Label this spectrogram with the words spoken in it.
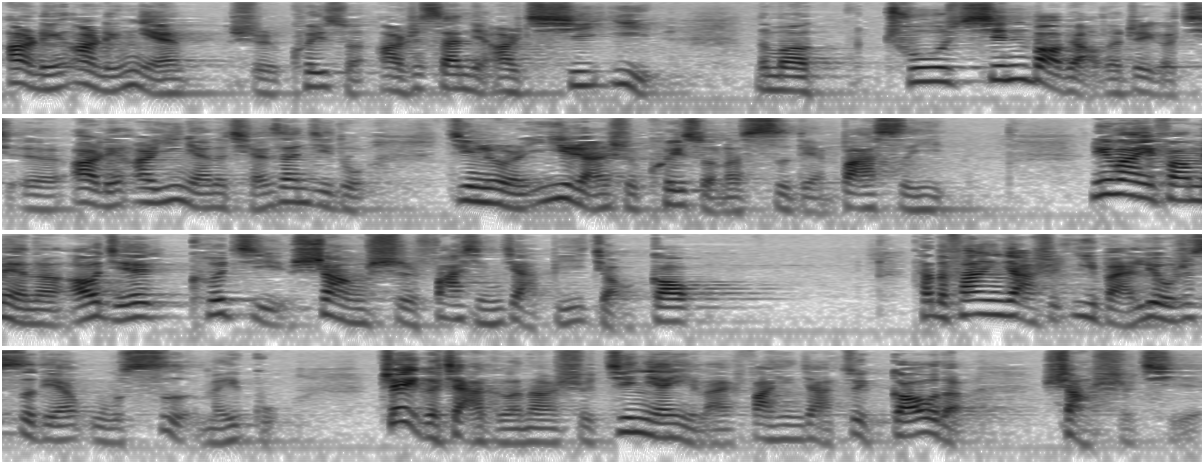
二零二零年是亏损二十三点二七亿，那么。出新报表的这个前呃，二零二一年的前三季度，净利润依然是亏损了四点八四亿。另外一方面呢，敖杰科技上市发行价比较高，它的发行价是一百六十四点五四每股，这个价格呢是今年以来发行价最高的上市企业。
